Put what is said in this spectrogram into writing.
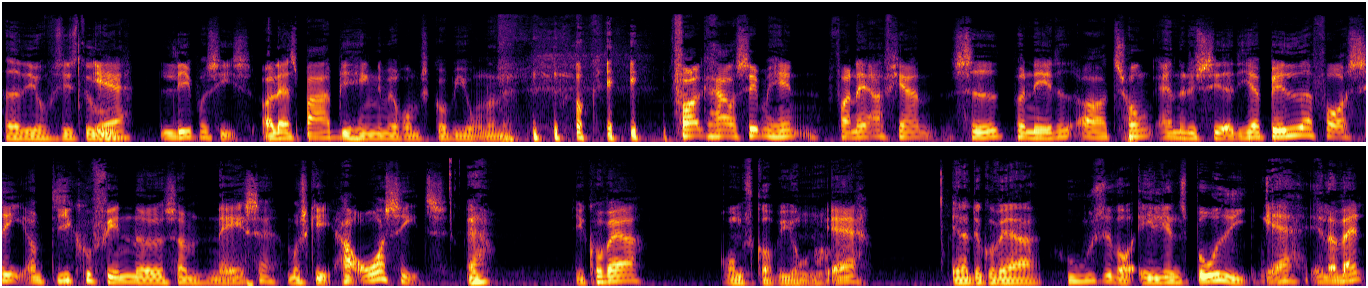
havde vi jo sidste uge. Ja, lige præcis. Og lad os bare blive hængende med rumskorpionerne. Okay. Folk har jo simpelthen fra nær og fjern siddet på nettet og tung analyseret de her billeder for at se, om de kunne finde noget, som NASA måske har overset. Ja. Det kunne være, Rumskorpioner. ja, Eller det kunne være huse, hvor aliens boede i. ja, eller vand.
